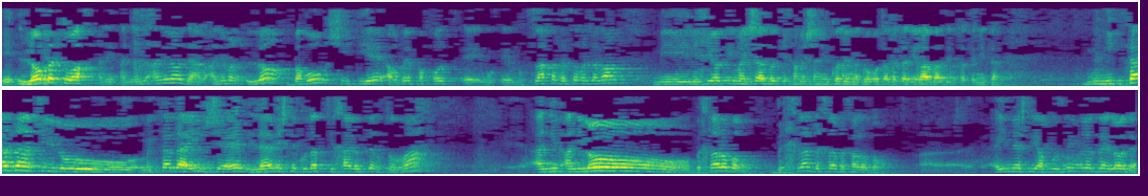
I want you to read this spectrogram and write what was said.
כן. אה, לא בטוח, אני, אני, אני לא יודע, אני אומר, לא ברור שהיא תהיה הרבה פחות אה, אה, מוצלחת בסופו של דבר, מלחיות עם האישה הזאת חמש שנים קודם, לגור אותה בית הדירה ואז להתחתן איתה. מצד, כאילו, מצד האם שלהם יש נקודת פתיחה יותר טובה, אני, אני לא, בכלל לא ברור. בכלל, בכלל, בכלל לא ברור. האם יש לי אחוזים לזה? לא יודע.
